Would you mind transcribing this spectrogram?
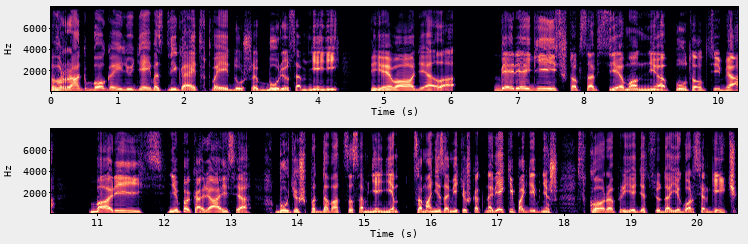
Враг Бога и людей воздвигает в твоей душе бурю сомнений. Его дело. Берегись, чтоб совсем он не опутал тебя. Борись, не покоряйся. Будешь поддаваться сомнениям, сама не заметишь, как навеки погибнешь. Скоро приедет сюда Егор Сергеевич.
